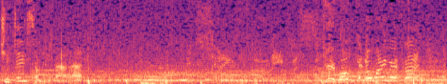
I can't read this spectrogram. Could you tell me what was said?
Someone should do something about that. You won't get away with that.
